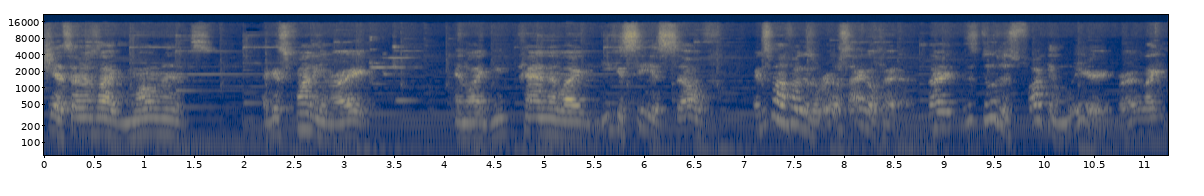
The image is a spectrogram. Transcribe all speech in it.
Yeah, so it's like moments, like it's funny, right? And like you kind of like you can see yourself. This motherfucker's a real psychopath. Like this dude is fucking weird, bro. Like,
